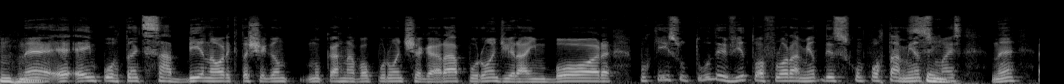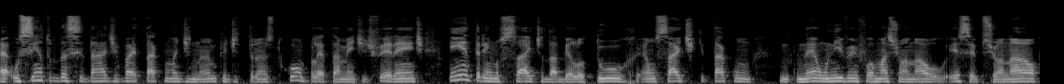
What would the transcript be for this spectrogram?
Uhum. né? É, é importante saber na hora que está chegando no carnaval por onde chegará, por onde irá embora, porque isso tudo evita o afloramento desses comportamentos Sim. mais, né? É, O centro da cidade vai estar com uma dinâmica de trânsito completamente diferente. Entrem no site da Belotour, é um site que está com né, um nível informacional excepcional,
